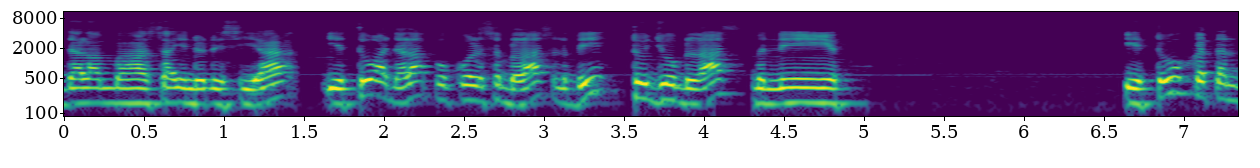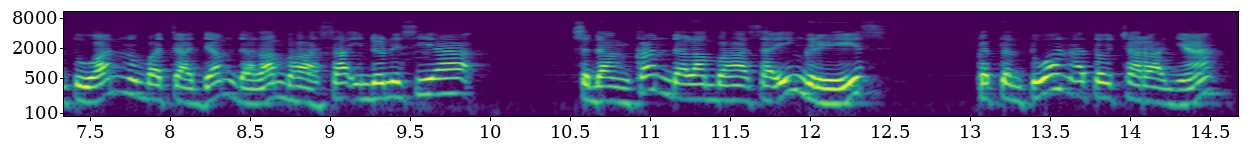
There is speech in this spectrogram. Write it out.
dalam bahasa Indonesia itu adalah pukul 11 lebih 17 menit. Itu ketentuan membaca jam dalam bahasa Indonesia. Sedangkan dalam bahasa Inggris, ketentuan atau caranya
